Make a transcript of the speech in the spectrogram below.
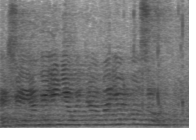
Ese grande línea, un Mario Hermoso.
